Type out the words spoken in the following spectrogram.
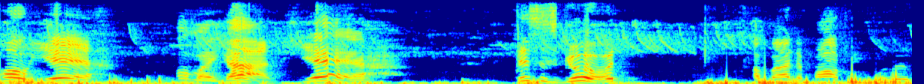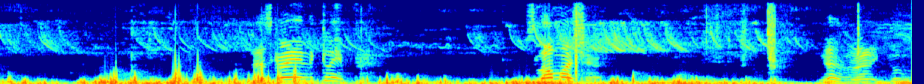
Oh yeah! Oh my god, yeah! This is good! About the balloon. Let's go in the clip. Slow motion. Is really good.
